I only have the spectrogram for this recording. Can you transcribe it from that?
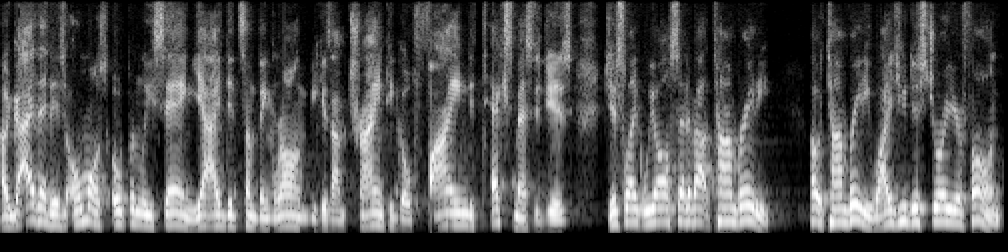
a guy that is almost openly saying, Yeah, I did something wrong because I'm trying to go find text messages, just like we all said about Tom Brady. Oh, Tom Brady, why'd you destroy your phone?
